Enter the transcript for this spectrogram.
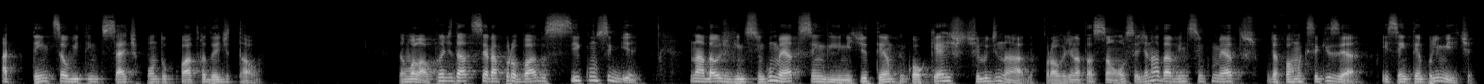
atente-se ao item 7.4 do edital. Então, vamos lá. O candidato será aprovado se conseguir nadar os 25 metros sem limite de tempo em qualquer estilo de nado, prova de natação, ou seja, nadar 25 metros da forma que você quiser e sem tempo limite.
